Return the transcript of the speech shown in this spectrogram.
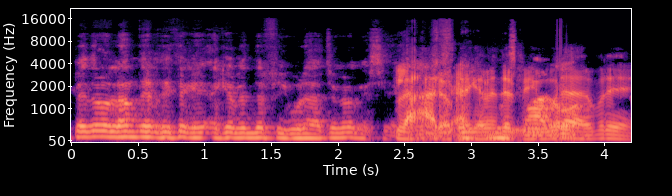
Pedro Lander dice que hay que vender figuras. Yo creo que sí. Claro que hay que vender figuras, hombre. Hay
